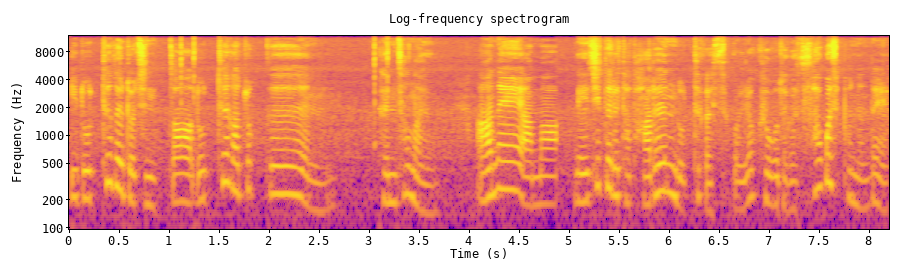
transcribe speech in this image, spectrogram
이 노트들도 진짜 노트가 조금 괜찮아요 안에 아마 내지들이 다 다른 노트가 있을걸요? 그거 제가 사고 싶었는데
